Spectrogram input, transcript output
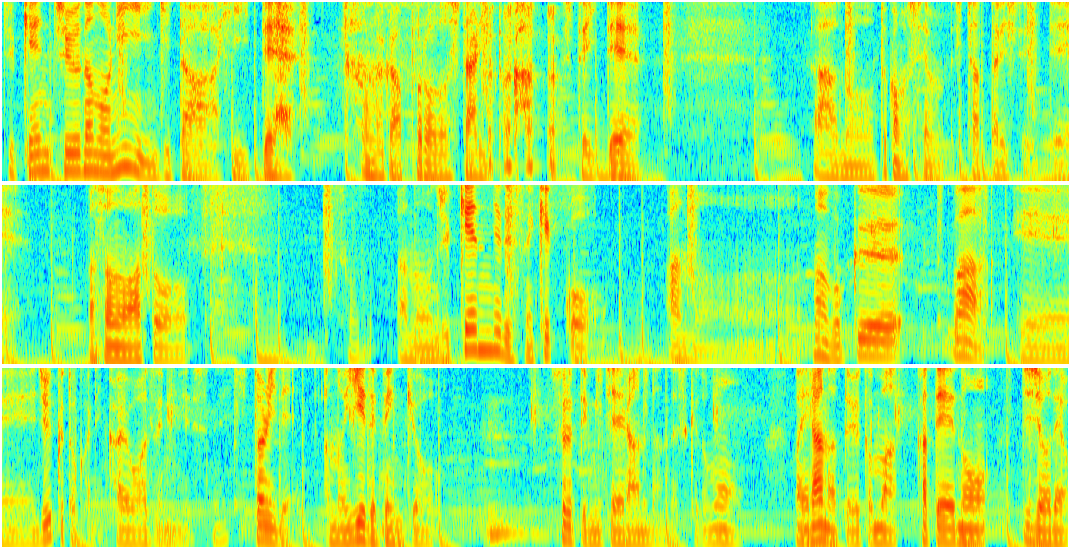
受験中なのにギター弾いて 音楽アップロードしたりとかしていて あのとかもしてしちゃったりしていて、まあ、その後そうあの受験でですね結構あのまあ僕は、えー塾とかに通わずにですね一人であの家で勉強うん。するって道を選んだんですけども、まあ、選んだというか、まあ、家庭の事情で、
